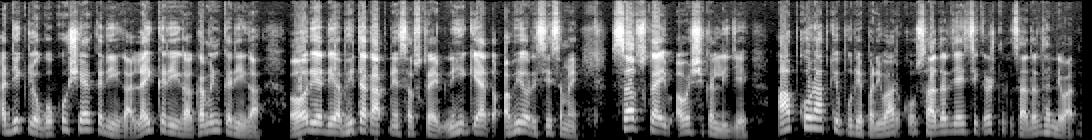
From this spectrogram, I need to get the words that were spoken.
अधिक लोगों को शेयर करिएगा लाइक करिएगा कमेंट करिएगा और यदि अभी तक आपने सब्सक्राइब नहीं किया तो अभी और इसी समय सब्सक्राइब अवश्य कर लीजिए। आपको और आपके पूरे परिवार को सादर जय श्री कृष्ण, सादर धन्यवाद।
